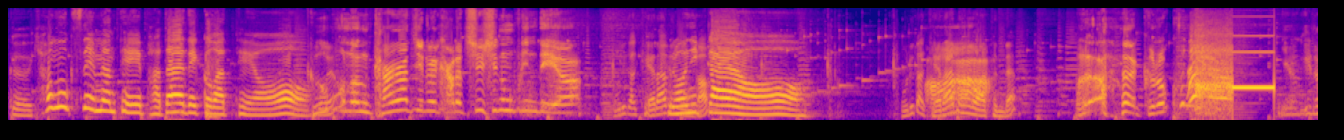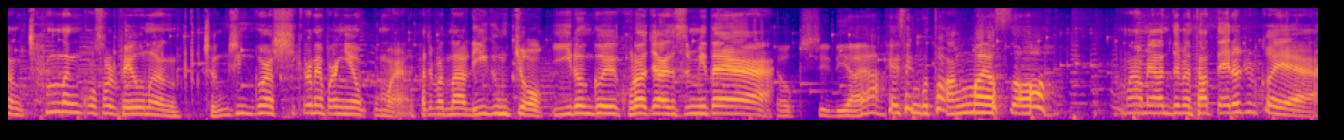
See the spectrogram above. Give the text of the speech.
그 형욱 쌤한테 받아야 될 것 같아요. 그분은 강아지를 가르치시는 분인데요. 우리가 개라는? 그러니까요. 우리가 개라는 아. 거 같은데? 그렇군요. 여기는 참는 곳을 배우는 정신과 시간의 방이었구만. 하지만 나 리금 쪽 이런 거에 굴하지 않습니다. 역시 리아야 태생부터 악마였어 마음에 안 들면 다 때려줄 거야.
